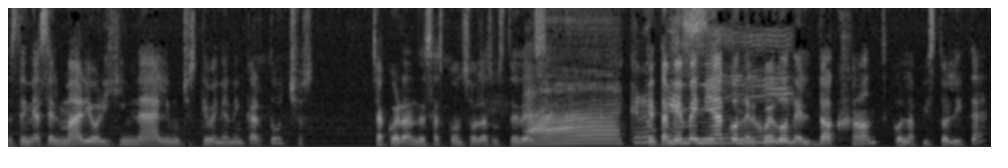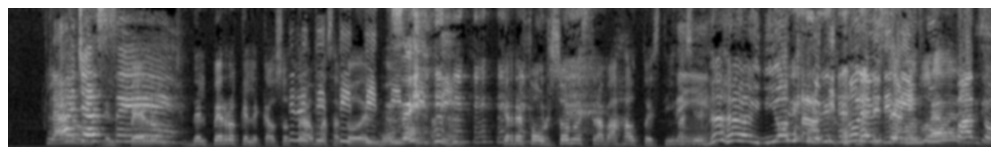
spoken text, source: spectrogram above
Entonces tenías el Mario original y muchos que venían en cartuchos. ¿Se acuerdan de esas consolas ustedes? Ah, creo que también venía con el juego del Duck Hunt con la pistolita. Claro, ah, ya del sé. Perro, del perro que le causó traumas a todo el mundo. que reforzó nuestra baja autoestima. Así de, ¡Ah, ¡Idiota! No le dice ningún pato.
